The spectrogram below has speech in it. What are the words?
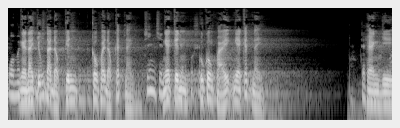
Ngày nay chúng ta đọc kinh không phải đọc cách này. nghe kinh cũng không phải nghe cách này. Hèn gì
